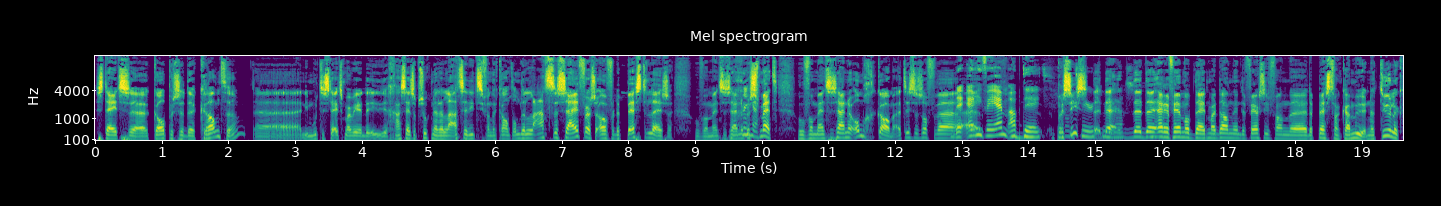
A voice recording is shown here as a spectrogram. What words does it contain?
steeds, uh, kopen ze de kranten. Uh, die moeten steeds maar weer, die gaan steeds op zoek naar de laatste editie van de krant om de laatste cijfers over de pest te lezen. Hoeveel mensen zijn er besmet? Hoeveel mensen zijn er omgekomen? Het is alsof we... De RIVM-update. Precies, de, de, de, RIVM-update, maar dan in de versie van de, de pest van Camus. Natuurlijk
